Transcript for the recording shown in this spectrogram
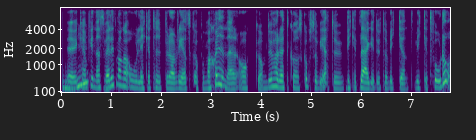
Det mm. kan finnas väldigt många olika typer av redskap och maskiner och om du har rätt kunskap så vet du vilket läge du tar vilket, vilket fordon.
